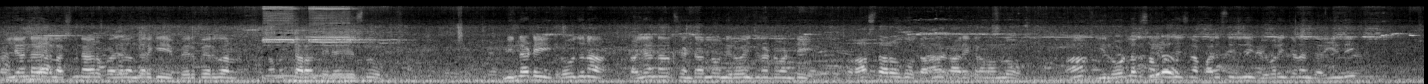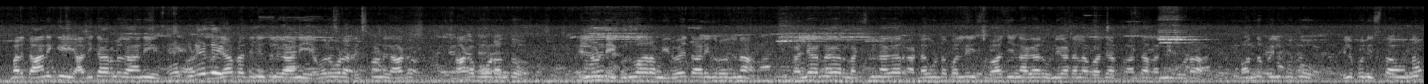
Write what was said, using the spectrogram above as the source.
కళ్యాణ్ నగర్ లక్ష్మీనగర్ ప్రజలందరికీ పేరు పేరుగా నమస్కారాలు తెలియజేస్తూ నిన్నటి రోజున కళ్యాణ్ నగర్ సెంటర్లో నిర్వహించినటువంటి రాస్తా దహన కార్యక్రమంలో ఈ రోడ్లకు సంబంధించిన పరిస్థితిని వివరించడం జరిగింది. మరి దానికి అధికారులు కానీ ప్రజాప్రతినిధులు కానీ ఎవరు కూడా రెస్పాండ్ కాక కాకపోవడంతో ఎల్లుండి గురువారం ఇరవై తారీఖు రోజున కళ్యాణ్ నగర్ లక్ష్మీనగర్ అడ్డగుంటపల్లి శివాజీ నగర్ ఉల్లిగడ్డల బజార్ ప్రాంతాలన్నీ కూడా బంధు పిలుపుకు పిలుపునిస్తూ ఉన్నాం.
